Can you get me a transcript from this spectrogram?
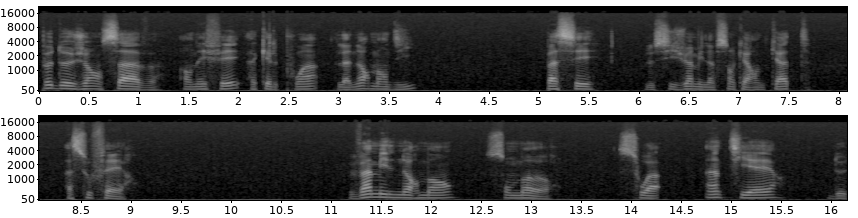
Peu de gens savent en effet à quel point la Normandie, passée le 6 juin 1944, a souffert. 20 000 Normands sont morts, soit un tiers de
